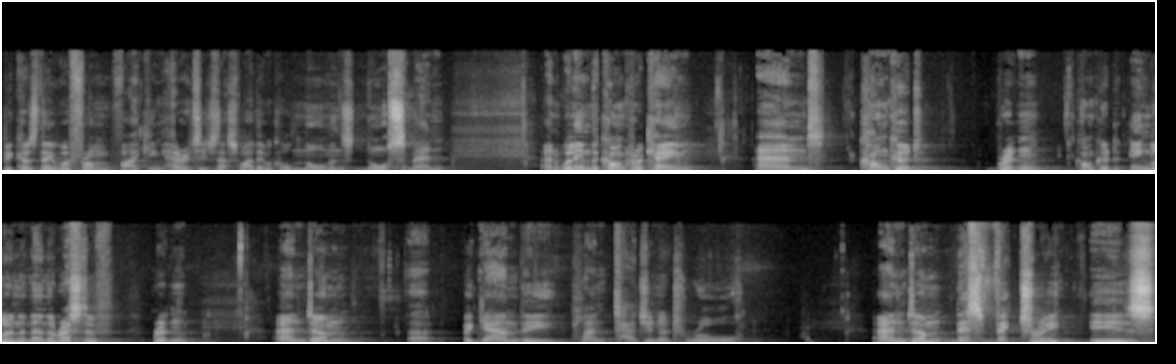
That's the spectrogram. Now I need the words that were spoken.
because they were from Viking heritage. That's why they were called Normans, Norsemen. And William the Conqueror came and conquered Britain, conquered England, and then the rest of Britain, and um, uh, began the Plantagenet rule. And um, this victory is,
